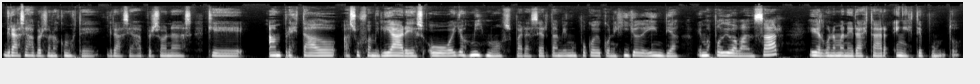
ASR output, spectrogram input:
Gracias a personas como usted, gracias a personas que han prestado a sus familiares o ellos mismos para hacer también un poco de conejillo de India, hemos podido avanzar y de alguna manera estar en este punto.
